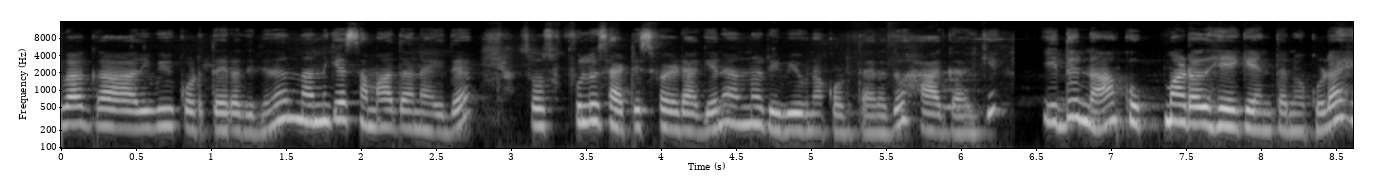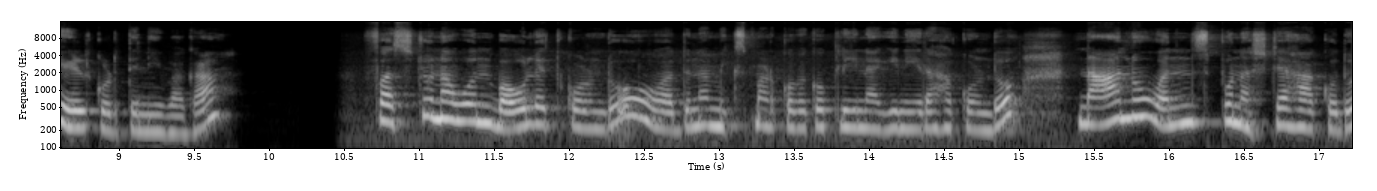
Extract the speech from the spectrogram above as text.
ಇವಾಗ ರಿವ್ಯೂ ಕೊಡ್ತಾ ಇರೋದ್ರಿಂದ ನನಗೆ ಸಮಾಧಾನ ಇದೆ. ಸೊ ಫುಲ್ಲು ಸ್ಯಾಟಿಸ್ಫೈಡ್ ಆಗಿ ನಾನು ರಿವ್ಯೂನ ಕೊಡ್ತಾ ಇರೋದು, ಹಾಗಾಗಿ ಇದನ್ನು ಕುಕ್ ಮಾಡೋದು ಹೇಗೆ ಅಂತಲೂ ಕೂಡ ಹೇಳ್ಕೊಡ್ತೀನಿ ಇವಾಗ. ಫಸ್ಟು ನಾವು ಒಂದು ಬೌಲ್ ಎತ್ಕೊಂಡು ಅದನ್ನು ಮಿಕ್ಸ್ ಮಾಡ್ಕೋಬೇಕು ಕ್ಲೀನಾಗಿ ನೀರು ಹಾಕ್ಕೊಂಡು ನಾನು ಒಂದು ಸ್ಪೂನ್ ಅಷ್ಟೇ ಹಾಕೋದು,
